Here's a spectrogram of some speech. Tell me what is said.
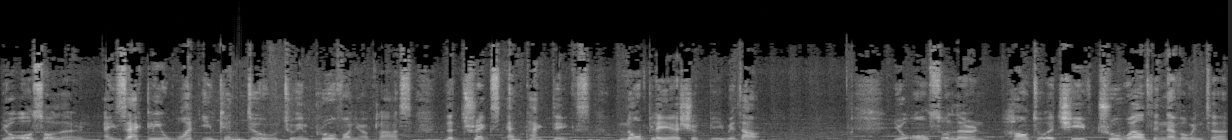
You'll also learn exactly what you can do to improve on your class, the tricks and tactics no player should be without. You'll also learn how to achieve true wealth in Neverwinter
